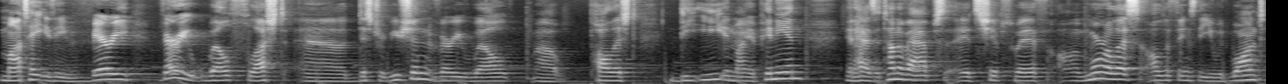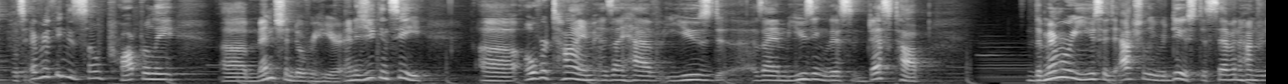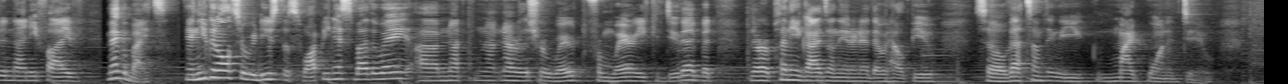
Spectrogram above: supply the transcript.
Mate is a very, very well flushed uh, distribution, very well uh, polished DE in my opinion. It has a ton of apps. It ships with uh, more or less all the things that you would want. It's, everything is so properly uh, mentioned over here. And as you can see, uh, over time, as I have used, as I am using this desktop, the memory usage actually reduced to 795 megabytes. And you can also reduce the swappiness, by the way. I'm not, not, not really sure where from where you could do that, but there are plenty of guides on the internet that would help you. So that's something that you might want to do.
